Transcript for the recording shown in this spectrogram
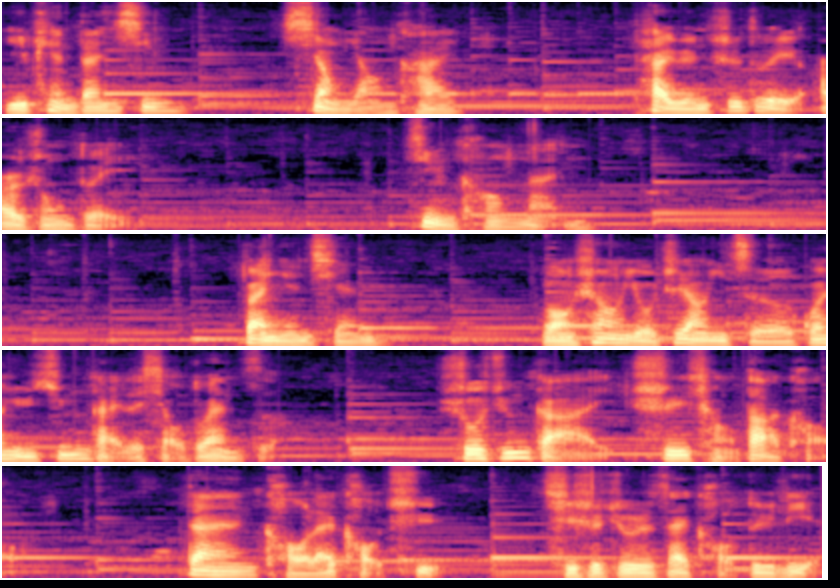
一片丹心向阳开。太原支队二中队，靖康南。半年前，网上有这样一则关于军改的小段子，说军改是一场大考，但考来考去，其实就是在考队列。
